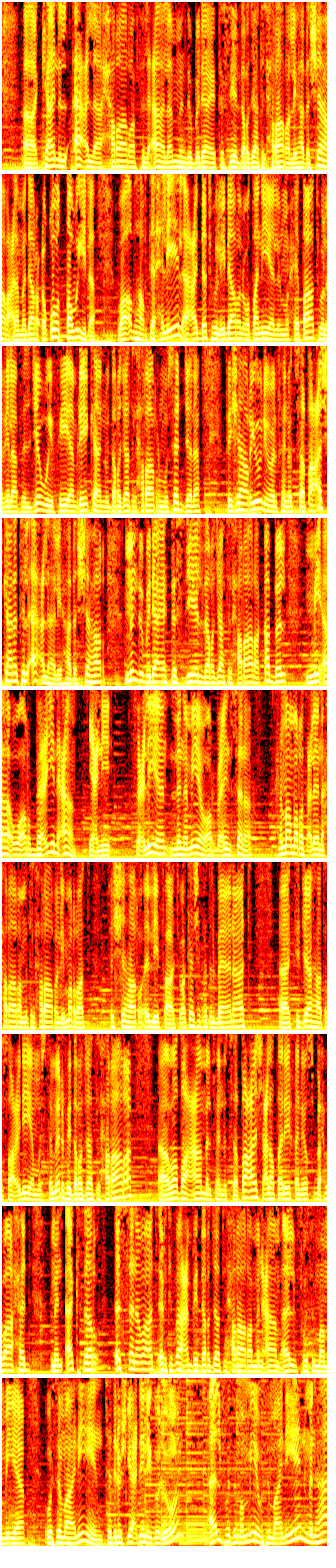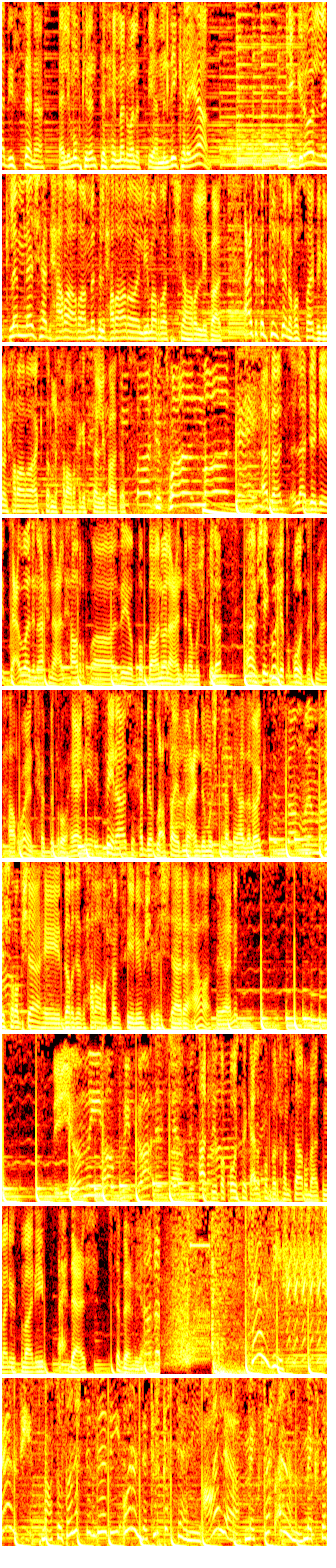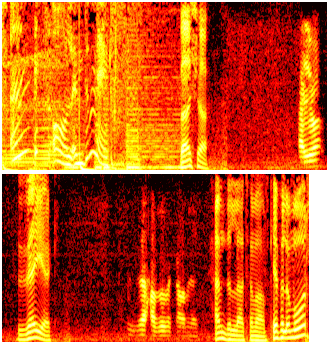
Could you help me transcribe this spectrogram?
كان الأعلى حرارة في العالم منذ بداية تسجيل درجات الحرارة لهذا الشهر على مدار عقود طويلة. وأظهر تحليل أعدته الإدارة الوطنية للمحيطات والغلاف الجوي في أمريكا انه درجات الحرارة المسجلة في شهر يونيو 2019 كانت الأعلى لهذا الشهر منذ بداية تسجيل درجات الحرارة قبل 140 عام. يعني فعليا لنا 140 سنة. إحنا ما مرت علينا حرارة مثل الحراره اللي مرت في الشهر اللي فات. وكشفت البيانات آه، اتجاهها تصاعديا مستمر في درجات الحرارة. آه، وضع عام 2019 على طريق أن يصبح واحد من أكثر السنوات ارتفاعا في درجات الحرارة من عام 1880 تدري وش قاعدين يقولون؟ 1880 من هذه السنة اللي ممكن أنت الحين ما انولدت فيها. من ذيك الأيام. يقولون لك لم نشهد حرارة مثل الحرارة اللي مرت الشهر اللي فات. أعتقد كل سنة في الصيف يقولون حرارة أكثر من الحرارة حقت السنة اللي فاتت. أبد لا جديد تعودنا إحنا على الحر آه، زي الضبان ولا عندنا مشكلة. أهم شيء قول لي طقوسك مع الحر وين تحب تروح؟ يعني في ناس يحب يطلع صيد ما عنده مشكلة في هذا الوقت. يشرب شاهي درجة الحرارة 50 ويمشي في الشارع عوافي يعني. هات لي طقوسك على صفر خمسة أربعة ثمانية وثمانين أحد عشر سبعمية. ترانزيت مع سلطان الشدادي ورندا تركستاني على ميكس أف أم. ميكس أف أم it's all in the mix باشا. أيوه. زيك. ازي حضرتك؟ عامل إيه؟ الحمد لله تمام. كيف الأمور؟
